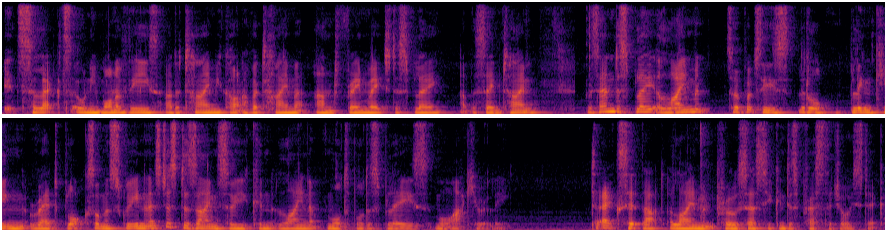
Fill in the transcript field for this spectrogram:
it selects only one of these at a time. You can't have a timer and frame rate display at the same time. The Zen display alignment, so it puts these little blinking red blocks on the screen and it's just designed so you can line up multiple displays more accurately. To exit that alignment process you can just press the joystick.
